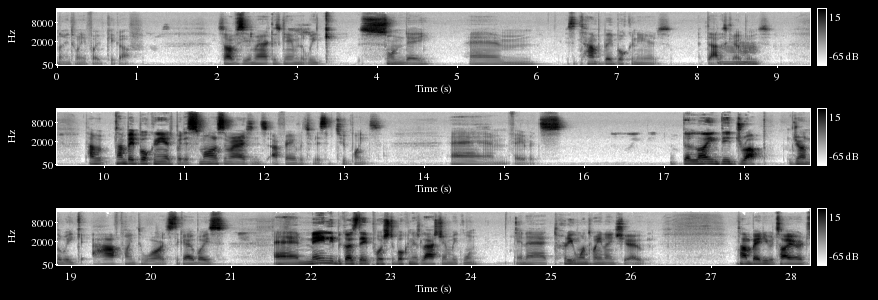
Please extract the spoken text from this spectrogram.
nine twenty-five kickoff. So obviously America's game of the week Sunday, um, is the Tampa Bay Buccaneers, at Dallas Cowboys. Tampa, Tampa Bay Buccaneers by the smallest of margins are favourites for this at two points. Um, favourites. The line did drop during the week a half point towards the Cowboys, um, mainly because they pushed the Buccaneers last year in week one in a 31-29 shootout. Tom Brady retired,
